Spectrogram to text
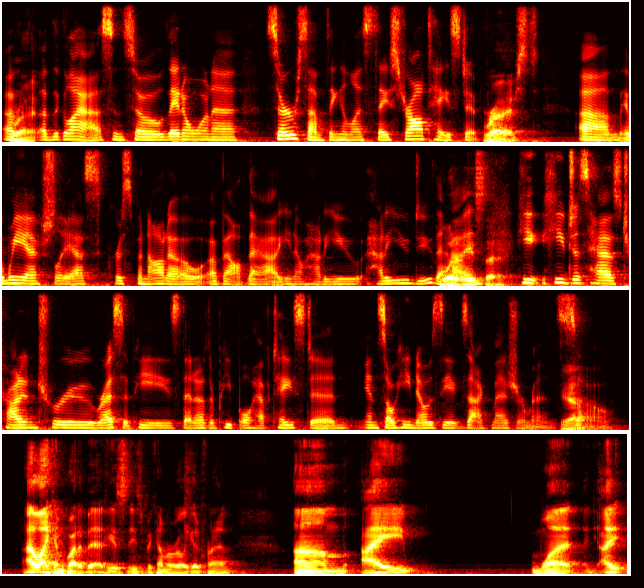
of, Right. of the glass, and so they don't want to serve something unless they straw taste it Right. first. Um, and we actually asked Chris Bonato about that. You know, how do you how do you do that? What did he say? He he just has tried and true recipes that other people have tasted, and so he knows the exact measurements. Yeah. So I like him quite a bit. He's he's become a really good friend. Um, I want I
